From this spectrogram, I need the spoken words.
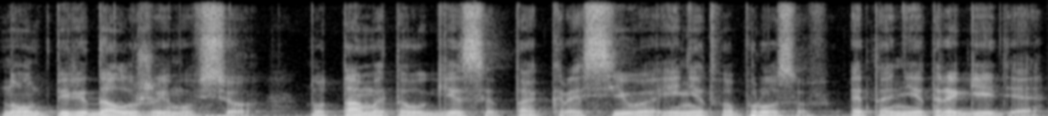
Но он передал уже ему все. Но там это у Гессы так красиво, и нет вопросов. Это не трагедия.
